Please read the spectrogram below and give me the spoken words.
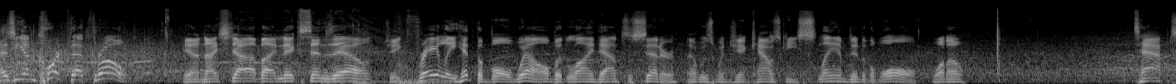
as he uncorked that throw. Yeah, nice job by Nick Senzel. Jake Fraley hit the ball well, but lined out to center. That was when Jankowski slammed into the wall. 1 0. Tapped.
